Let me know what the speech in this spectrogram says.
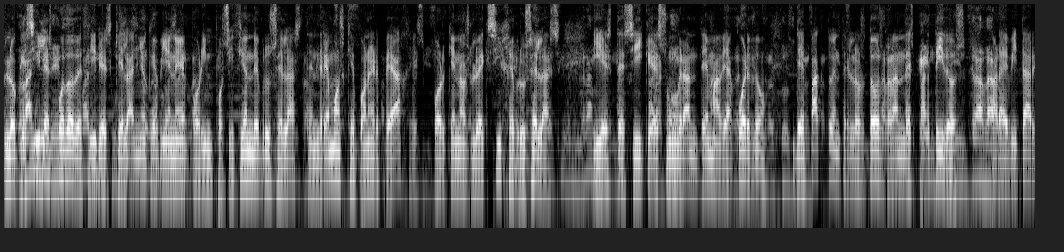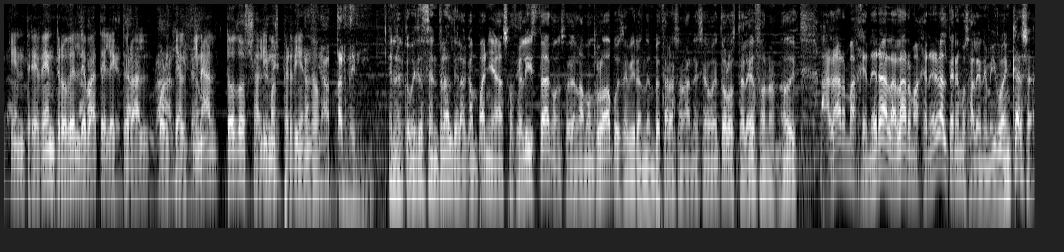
Lo que sí les puedo decir es que el año que viene, por imposición de Bruselas, tendremos que poner peajes, porque nos lo exige Bruselas. Y este sí que es un gran tema de acuerdo, de pacto entre los dos grandes partidos, para evitar que entre dentro del debate electoral, porque al final todos salimos perdiendo. En el comité central de la campaña socialista, con sede en la Moncloa, pues debieron de empezar a sonar en ese momento los teléfonos, ¿no? Alarma general, alarma general, tenemos al enemigo en casa.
